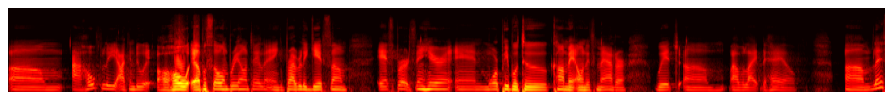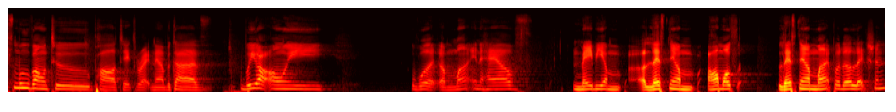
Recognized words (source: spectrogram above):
um I hopefully I can do a whole episode on Breon Taylor and probably get some experts in here and more people to comment on this matter, which um I would like to have. Um, let's move on to politics right now because we are only what a month and a half, maybe a, a less than a, almost less than a month for the election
